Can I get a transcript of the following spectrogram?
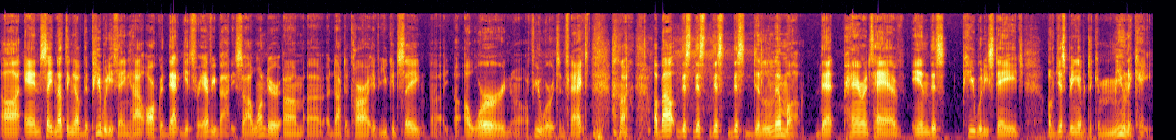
Uh, and say nothing of the puberty thing, how awkward that gets for everybody. So I wonder, um, uh, Dr. Carr, if you could say uh, a word, a few words, in fact, about this this this this dilemma that parents have in this puberty stage of just being able to communicate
